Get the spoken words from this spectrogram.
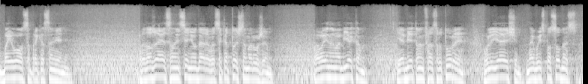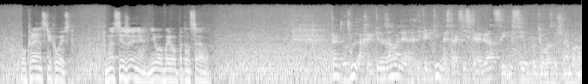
боевого соприкосновения. Продолжается нанесение удара высокоточным оружием по военным объектам и объектам инфраструктуры, влияющим на боеспособность украинских войск, на снижение его боевого потенциала. Как бы вы охарактеризовали эффективность российской авиации и сил противовоздушной обороны?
